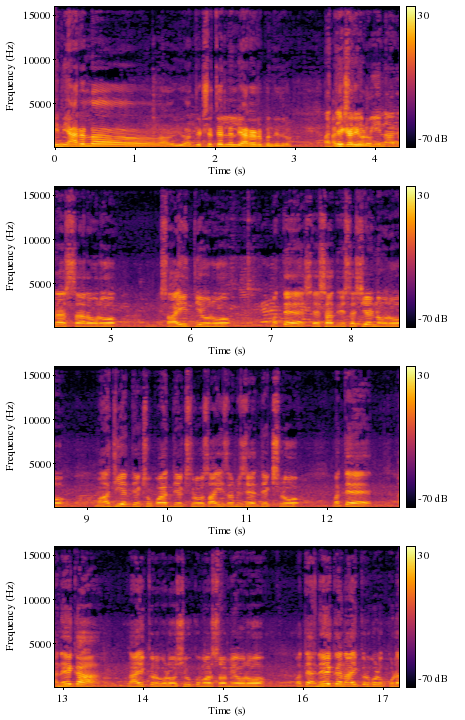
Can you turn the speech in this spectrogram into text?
ಇನ್ನು ಯಾರೆಲ್ಲ ಅಧ್ಯಕ್ಷತೆಯಲ್ಲಿ ಯಾರ್ಯಾರು ಬಂದಿದ್ರು? ಅಧಿಕಾರಿಗಳು? ಬಿ ನಾಗರಾಜ್ ಸರ್ ಅವರು ಸಾಹಿತಿಯವರು ಮತ್ತು ಶೇಷಾದ್ರಿ ಶಶಿಯಣ್ಣವರು ಮಾಜಿ ಅಧ್ಯಕ್ಷ ಉಪಾಧ್ಯಕ್ಷರು ಸಾಯಿ ಸಮಿತಿ ಅಧ್ಯಕ್ಷರು ಮತ್ತು ಅನೇಕ ನಾಯಕರುಗಳು ಶಿವಕುಮಾರ್ ಸ್ವಾಮಿ ಅವರು ಮತ್ತು ಅನೇಕ ನಾಯಕರುಗಳು ಕೂಡ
